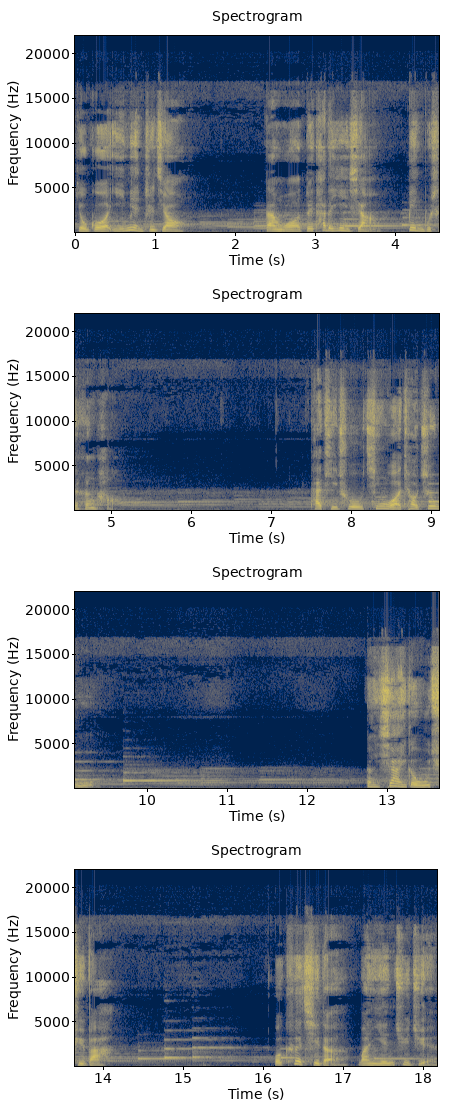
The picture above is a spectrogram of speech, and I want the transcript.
有过一面之交，但我对他的印象并不是很好。他提出请我跳支舞。等下一个舞曲吧。我客气的婉言拒绝。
